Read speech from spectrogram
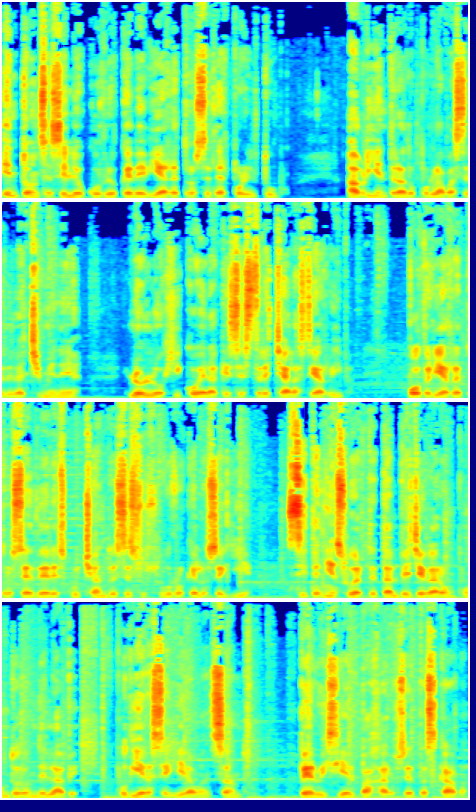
Entonces se le ocurrió que debía retroceder por el tubo. Habría entrado por la base de la chimenea. Lo lógico era que se estrechara hacia arriba. Podría retroceder escuchando ese susurro que lo seguía. Si tenía suerte, tal vez llegara a un punto donde el ave pudiera seguir avanzando. Pero ¿y si el pájaro se atascaba?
